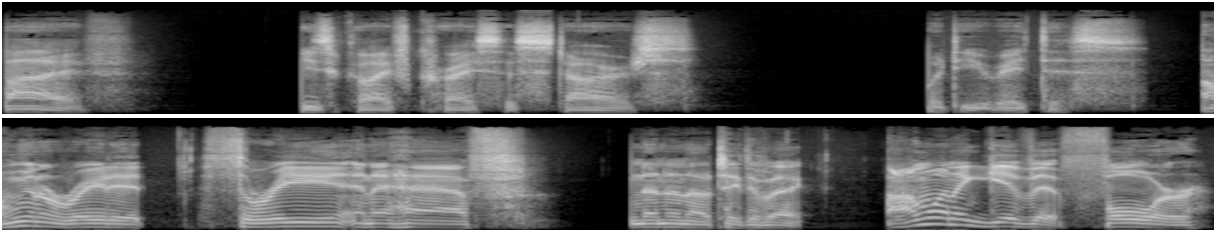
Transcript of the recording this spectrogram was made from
five Music Life Crisis stars, what do you rate this? I'm gonna rate it three and a half. No, no, no. Take that back. I'm gonna give it four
